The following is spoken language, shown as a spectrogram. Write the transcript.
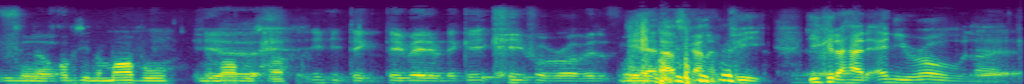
he's in the, obviously in the Marvel, in the Marvel yeah, stuff. he- he- they, they made him the gatekeeper, bro. Yeah, that's kind of peak. You could have had any role like Yeah.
